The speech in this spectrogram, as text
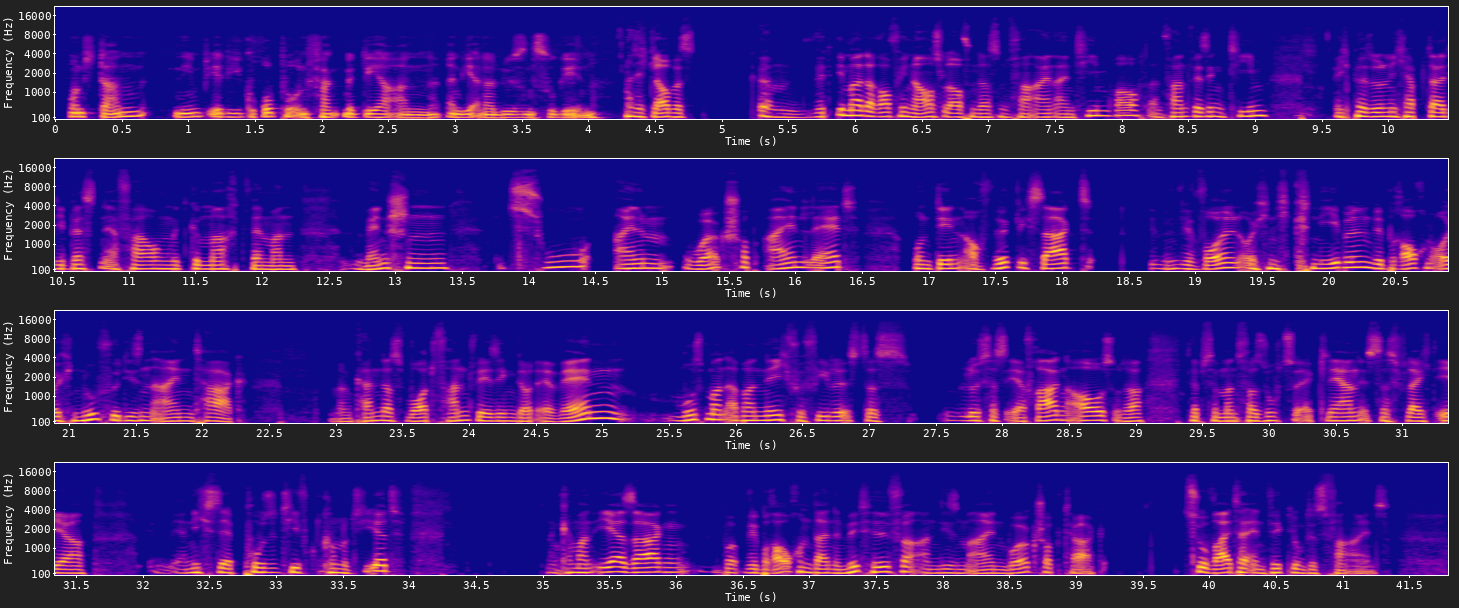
Und dann nehmt ihr die Gruppe und fangt mit der an, an die Analysen zu gehen. Also ich glaube, es ähm, wird immer darauf hinauslaufen, dass ein Verein ein Team braucht, ein Fundraising-Team. Ich persönlich habe da die besten Erfahrungen mitgemacht, wenn man Menschen zu einem Workshop einlädt und denen auch wirklich sagt, wir wollen euch nicht knebeln, wir brauchen euch nur für diesen einen Tag. Man kann das Wort Fundraising dort erwähnen, muss man aber nicht. Für viele ist das löst das eher Fragen aus oder selbst wenn man es versucht zu erklären, ist das vielleicht eher, eher nicht sehr positiv konnotiert dann kann man eher sagen, wir brauchen deine Mithilfe an diesem einen Workshop-Tag zur Weiterentwicklung des Vereins.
